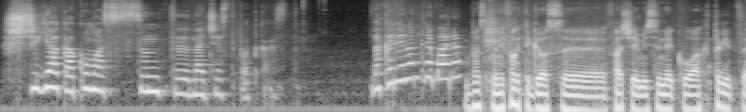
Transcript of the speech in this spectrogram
și ia că acum sunt în acest podcast. Dar care era întrebarea? Vă spun, e foarte greu să faci emisiune cu o actriță.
